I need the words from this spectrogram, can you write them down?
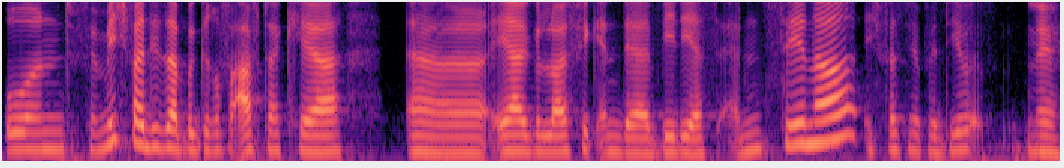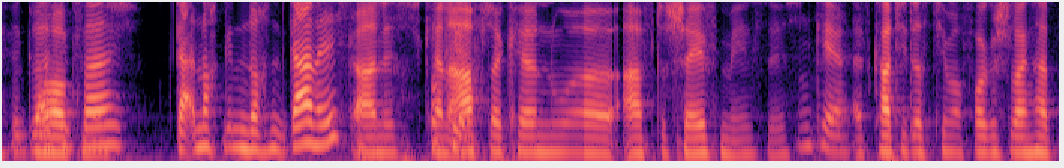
Und für mich war dieser Begriff Aftercare äh, eher geläufig in der BDSM-Szene. Ich weiß nicht, ob bei dir Nee, geläufig war. nicht. Gar, noch, noch gar nicht? Gar nicht. Ich kenne Okay. Aftercare nur Aftershave-mäßig. Okay. Als Kathi das Thema vorgeschlagen hat,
